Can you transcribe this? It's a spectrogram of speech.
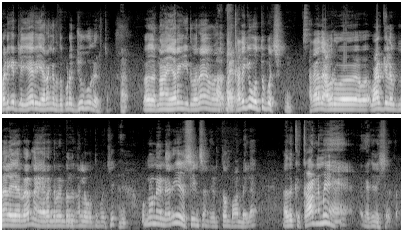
படிக்கட்டில் ஏறி இறங்குறது கூட ஜூகுவில் எடுத்தோம். நான் இறங்கிட்டு வரேன் கதைக்கும் ஒத்து போச்சு. அதாவது அவர் வாழ்க்கையில் மேலே ஏறுறாரு நான் இறங்குறேன்றது நல்ல ஒத்து போச்சு. இன்னொன்று நிறைய சீன்ஸ் அங்கே எடுத்தோம் பாம்பேல. அதுக்கு காரணமே ரஜினி சார் தான்.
